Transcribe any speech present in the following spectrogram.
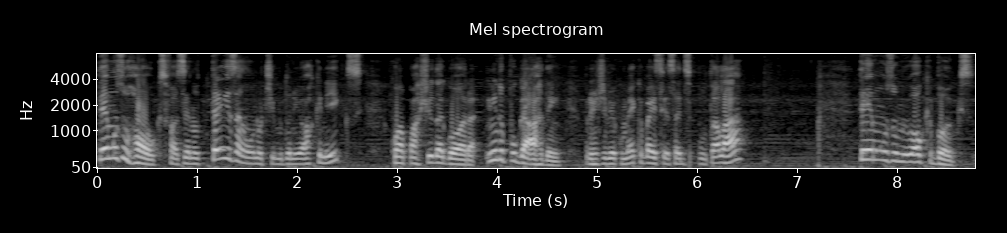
Temos o Hawks fazendo 3 a 1 no time do New York Knicks, com a partida agora indo pro Garden pra gente ver como é que vai ser essa disputa lá. Temos o Milwaukee Bucks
